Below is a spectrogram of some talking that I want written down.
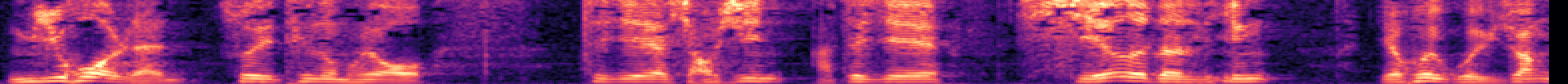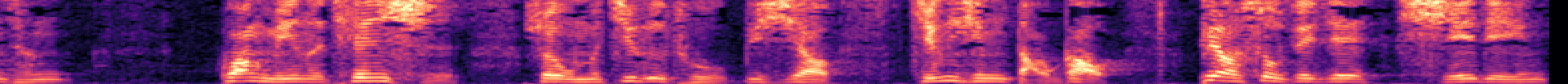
迷惑人。所以听众朋友，这些要小心啊！这些邪恶的灵也会伪装成光明的天使。所以我们基督徒必须要警醒祷告，不要受这些邪灵。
